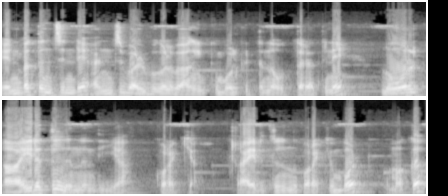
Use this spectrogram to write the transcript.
എൺപത്തഞ്ചിന്റെ അഞ്ച് ബൾബുകൾ വാങ്ങിക്കുമ്പോൾ കിട്ടുന്ന ഉത്തരത്തിനെ നൂറിൽ ആയിരത്തിൽ നിന്ന് എന്ത് ചെയ്യുക? കുറയ്ക്കാം. ആയിരത്തിൽ നിന്ന് കുറയ്ക്കുമ്പോൾ നമുക്ക്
